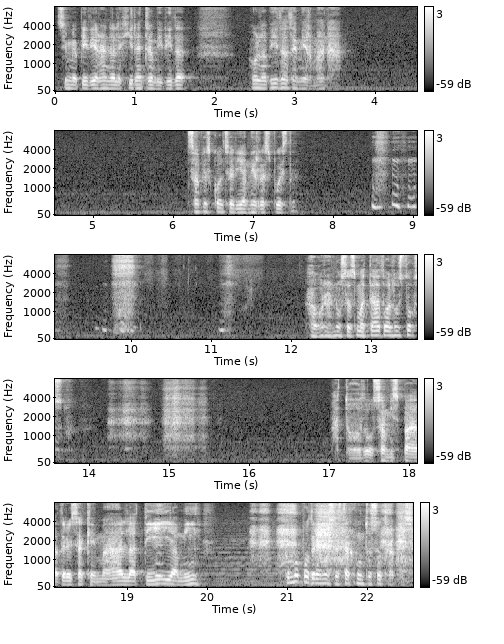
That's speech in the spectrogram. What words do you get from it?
Si me pidieran elegir entre mi vida o la vida de mi hermana, ¿sabes cuál sería mi respuesta? Ahora nos has matado a los dos. A todos, a mis padres, a Kemal, a ti y a mí. ¿Cómo podremos estar juntos otra vez?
